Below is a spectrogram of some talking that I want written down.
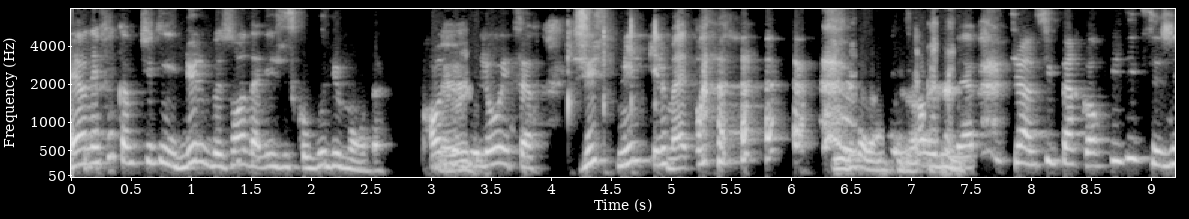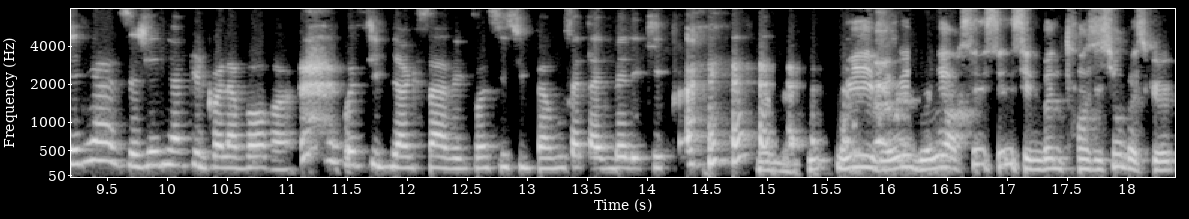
Et en effet, comme tu dis, nul besoin d'aller jusqu'au bout du monde prendre le vélo et faire juste 1000 km. tu as un super corps physique, c'est génial, c'est génial qu'il collabore euh, aussi bien que ça avec toi, c'est super, vous faites une belle équipe. oui, bah oui d'ailleurs, c'est une bonne transition parce que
